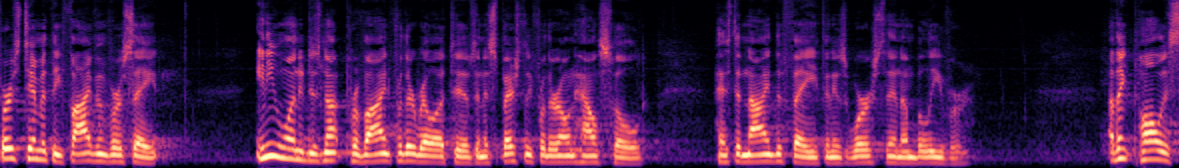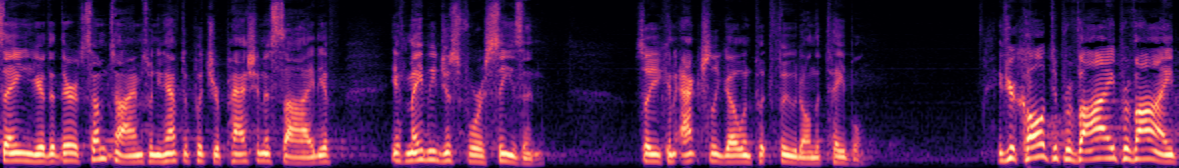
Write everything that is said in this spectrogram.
1 Timothy 5 and verse 8. Anyone who does not provide for their relatives, and especially for their own household, has denied the faith and is worse than an unbeliever. I think Paul is saying here that there are some times when you have to put your passion aside, if, if maybe just for a season, so you can actually go and put food on the table. If you're called to provide, provide,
